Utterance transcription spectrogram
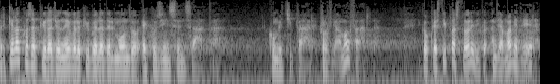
Perché la cosa più ragionevole e più bella del mondo è così insensata? Come ci pare? Proviamo a farla. Ecco, questi pastori dicono andiamo a vedere.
